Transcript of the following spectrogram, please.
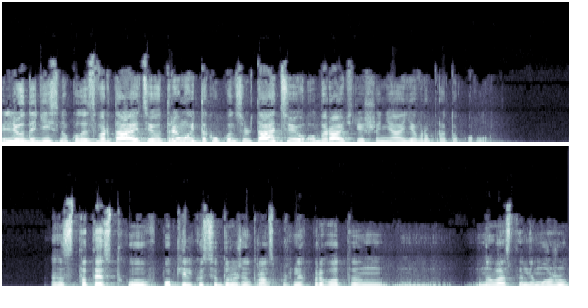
люди дійсно, коли звертаються і отримують таку консультацію, обирають рішення Європротоколу? Е, Статистику по кількості дорожньо-транспортних пригод навести не можу,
